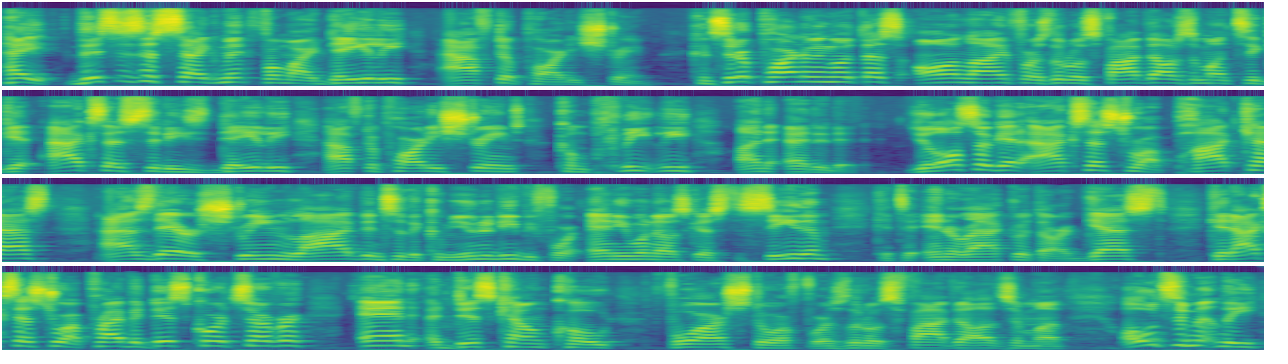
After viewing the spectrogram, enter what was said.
Hey, this is a segment from our daily after party stream. Consider partnering with us online for as little as $5 a month to get access to these daily after party streams completely unedited. You'll also get access to our podcast as they are streamed live into the community before anyone else gets to see them, get to interact with our guests, get access to our private Discord server, and a discount code for our store for as little as $5 a month. Ultimately,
